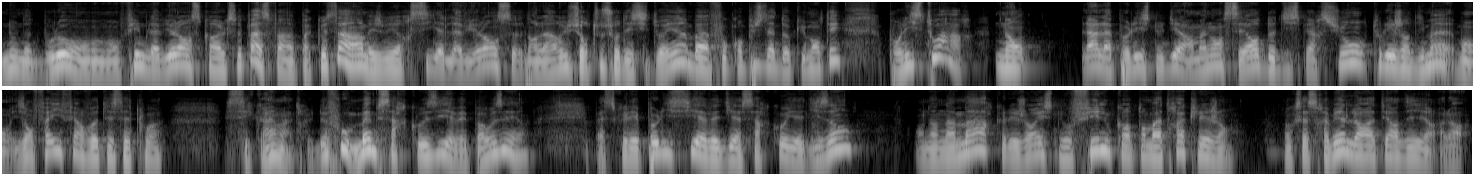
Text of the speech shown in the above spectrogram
nous, notre boulot, on, filme la violence quand elle se passe. Enfin, pas que ça, hein, mais je veux dire, s'il y a de la violence dans la rue, surtout sur des citoyens, il bah, faut qu'on puisse la documenter pour l'histoire. Non. Là, la police nous dit, alors maintenant, c'est ordre de dispersion. Tous les gens disent, bon, ils ont failli faire voter cette loi. C'est quand même un truc de fou. Même Sarkozy n'avait pas osé. Hein. parce que les policiers avaient dit à Sarko il y a 10 ans, on en a marre que les journalistes nous filment quand on matraque les gens. Donc ça serait bien de leur interdire. Alors,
